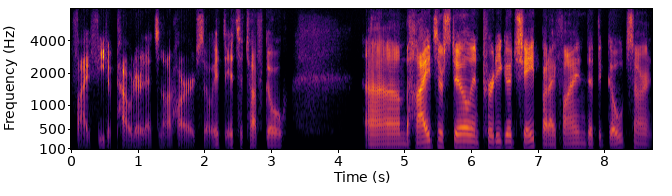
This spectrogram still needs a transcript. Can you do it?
five feet of powder. That's not hard. So it's it's a tough go. Um, the hides are still in pretty good shape, but I find that the goats aren't,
